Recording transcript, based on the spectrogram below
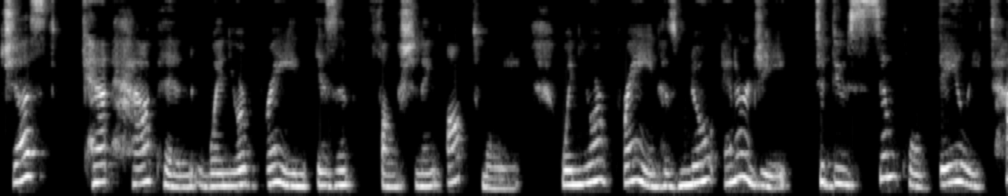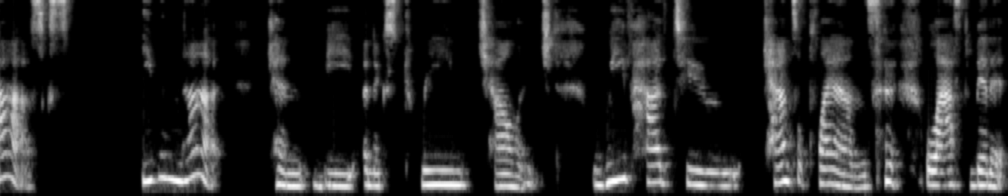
just can't happen when your brain isn't functioning optimally. When your brain has no energy to do simple daily tasks, even that can be an extreme challenge. We've had to cancel plans last minute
